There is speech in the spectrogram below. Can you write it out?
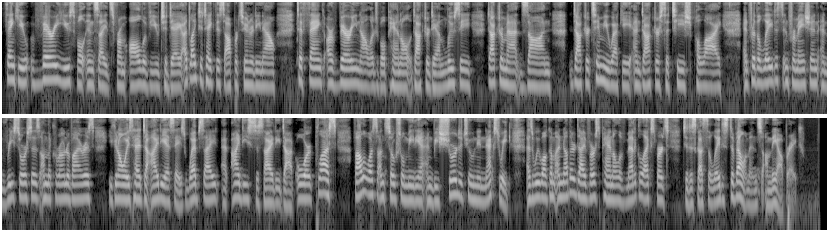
Thank you. Very useful insights from all of you today. I'd like to take this opportunity now to thank our very knowledgeable panel, Dr. Dan Lucey, Dr. Matt Zahn, Dr. Tim Uyeki, and Dr. Satish Pillai. And for the latest information and resources on the coronavirus, you can always head to IDSA's website at idsociety.org. Plus, follow us on social media and be sure to tune in next week as we welcome another diverse panel of medical experts to discuss the latest developments on the outbreak.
